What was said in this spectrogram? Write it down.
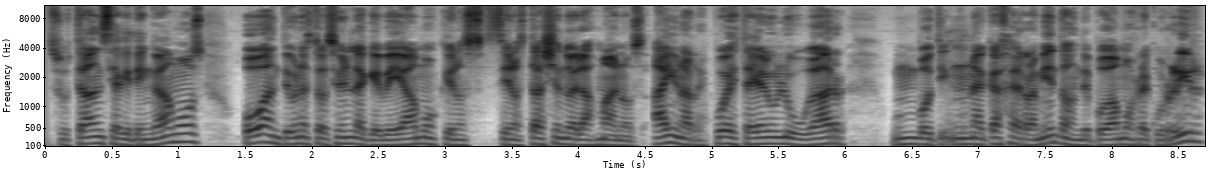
sustancia que tengamos o ante una situación en la que veamos que nos- se nos está yendo de las manos. ¿Hay una respuesta? ¿Hay algún lugar, un una caja de herramientas donde podamos recurrir?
